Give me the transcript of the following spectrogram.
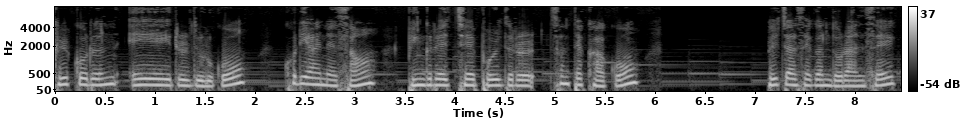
글꼴은 AA를 누르고 코리안에서 빙그레체 볼드를 선택하고 글자색은 노란색,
